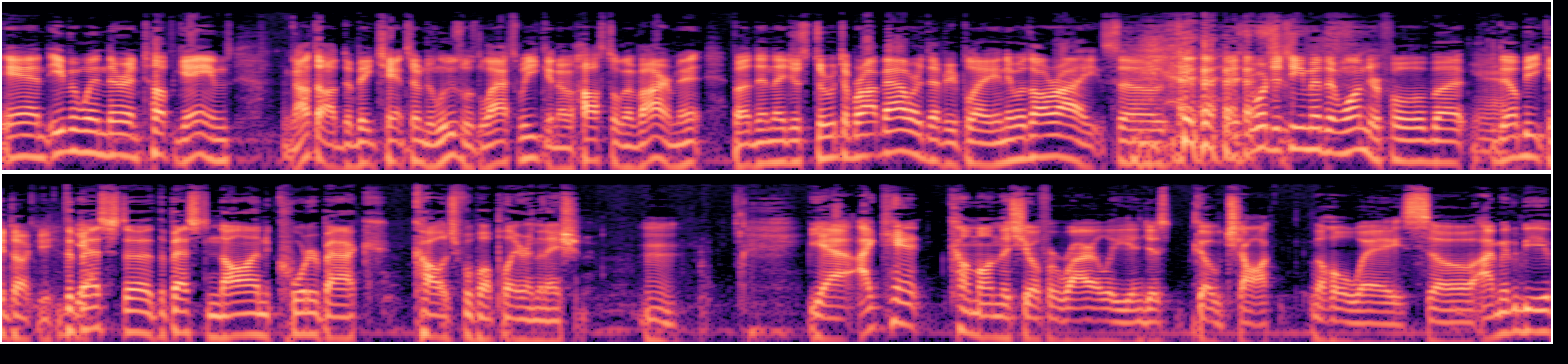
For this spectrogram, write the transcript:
and even when they're in tough games, I thought the big chance for them to lose was last week in a hostile environment, but then they just threw it to Brock Bowers every play, and it was all right. So, this Georgia team isn't wonderful, but they'll beat Kentucky. The best, uh, the best non-quarterback college football player in the nation. Yeah, I can't come on the show for Riley and just go chalk the whole way. So I'm going to be a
